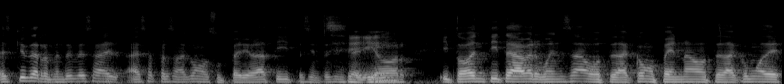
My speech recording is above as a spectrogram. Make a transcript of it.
Es que de repente ves a, a esa persona como superior a ti, te sientes Sí. inferior y todo en ti te da vergüenza o te da como pena o te da como de,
